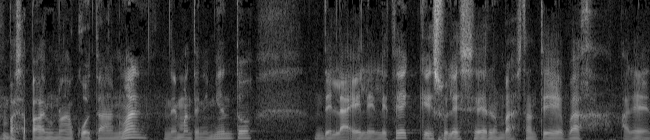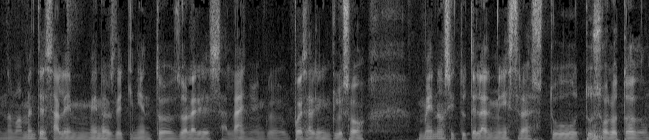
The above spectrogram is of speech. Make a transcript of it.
Vas a pagar una cuota anual de mantenimiento de la LLC que suele ser bastante baja. Normalmente sale menos de 500 dólares al año. Puede salir incluso menos si tú te la administras tú, tú solo todo.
